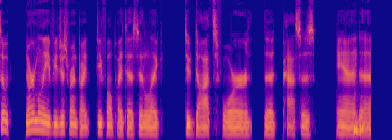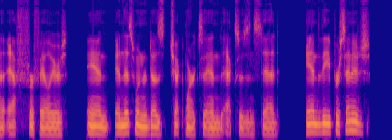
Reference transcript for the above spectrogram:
so normally, if you just run by default PyTest, it'll like do dots for the passes and mm-hmm. uh, F for failures, and and this one does check marks and X's instead. And the percentage,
